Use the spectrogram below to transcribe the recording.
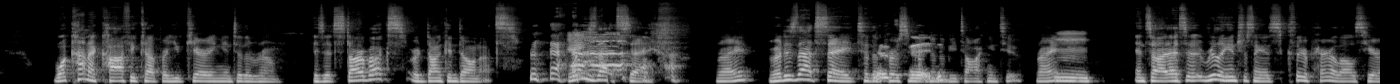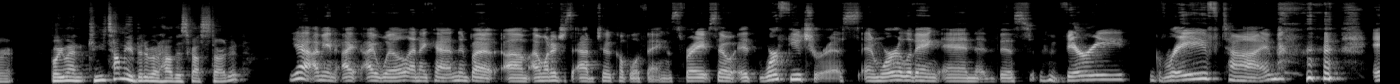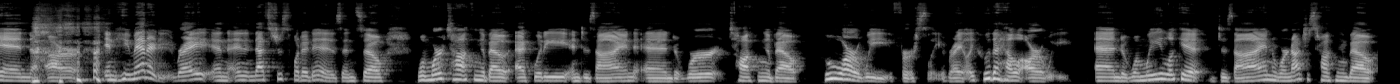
what kind of coffee cup are you carrying into the room? Is it Starbucks or Dunkin' Donuts? what does that say? Right? What does that say to the that's person good. you're going to be talking to? Right? Mm. And so that's a really interesting. It's clear parallels here. Boyuan, can you tell me a bit about how this got started? Yeah, I mean, I, I will and I can, but um, I want to just add to a couple of things, right? So it, we're futurists and we're living in this very grave time in our in humanity right? And and that's just what it is. And so when we're talking about equity and design and we're talking about who are we firstly right? Like who the hell are we? And when we look at design we're not just talking about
